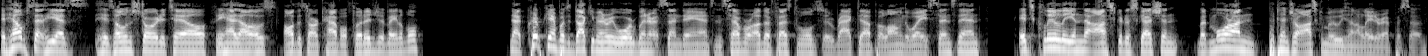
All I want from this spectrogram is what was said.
It helps that he has his own story to tell and he has all this, all this archival footage available. Now, Crip Camp was a documentary award winner at Sundance and several other festivals racked up along the way since then. It's clearly in the Oscar discussion, but more on potential Oscar movies on a later episode.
